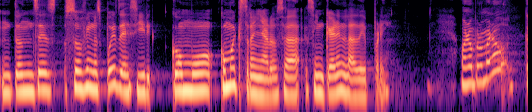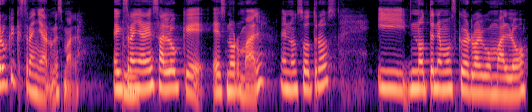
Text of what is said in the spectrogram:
Entonces, Sofi, ¿nos puedes decir cómo, cómo extrañar? O sea, sin caer en la depre. Bueno, primero, creo que extrañar no es malo. Extrañar es algo que es normal en nosotros y no tenemos que verlo algo malo.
